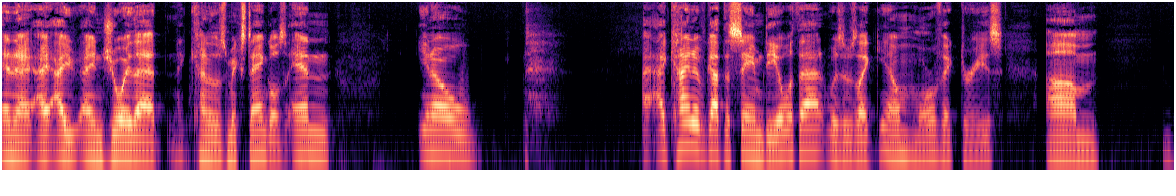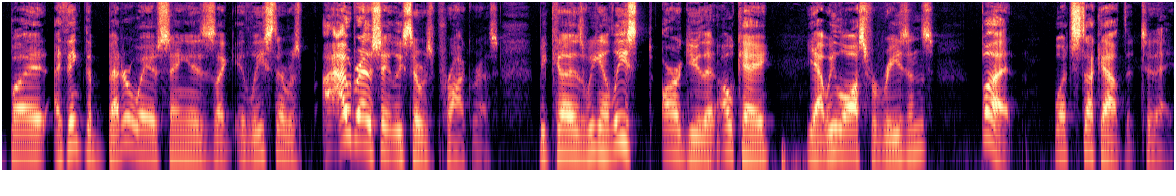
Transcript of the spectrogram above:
and I, I, I enjoy that kind of those mixed angles. And you know, I, I kind of got the same deal with that. Was it was like you know moral victories, um, but I think the better way of saying is like at least there was. I would rather say at least there was progress because we can at least argue that okay, yeah, we lost for reasons, but what stuck out today?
